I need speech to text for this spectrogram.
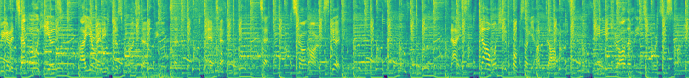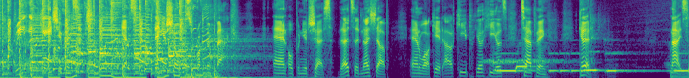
we're gonna tap our heels. Are you ready? Just front tap. We go tap and tap, tap. Strong arms. Good. Nice. Now I want you to focus on your abdominals. Can you draw them in towards your spine? Really engage your midsection. And open your chest. That's it. Nice job. And walk it out. Keep your heels tapping. Good. Nice.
